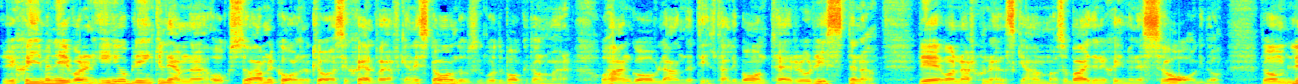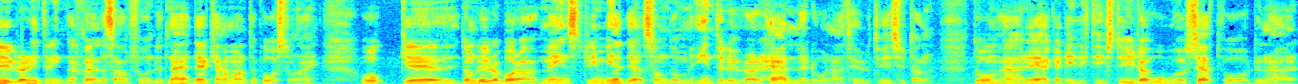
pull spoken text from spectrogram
regimen är ju vad den är och Blinken lämnar också amerikaner och klarar sig själva i Afghanistan då, ska gå tillbaka till honom här. Och han gav landet till talibanterroristerna. Det var nationell skam. Alltså Biden-regimen är svag då. De lurar inte det internationella samfundet. Nej, det kan man inte påstå. Nej. Och eh, de lurar bara mainstream-media som de inte lurar heller då naturligtvis. Utan de är ägardirektivstyrda oavsett vad den här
